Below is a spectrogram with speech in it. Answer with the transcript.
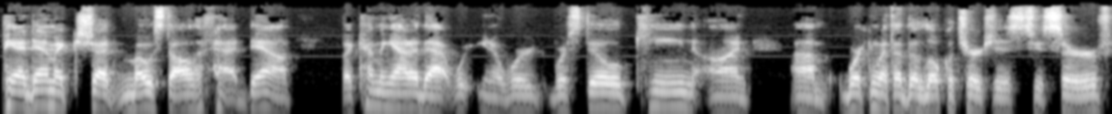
pandemic shut most all of that down. But coming out of that, we're, you know, we're we're still keen on um, working with other local churches to serve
